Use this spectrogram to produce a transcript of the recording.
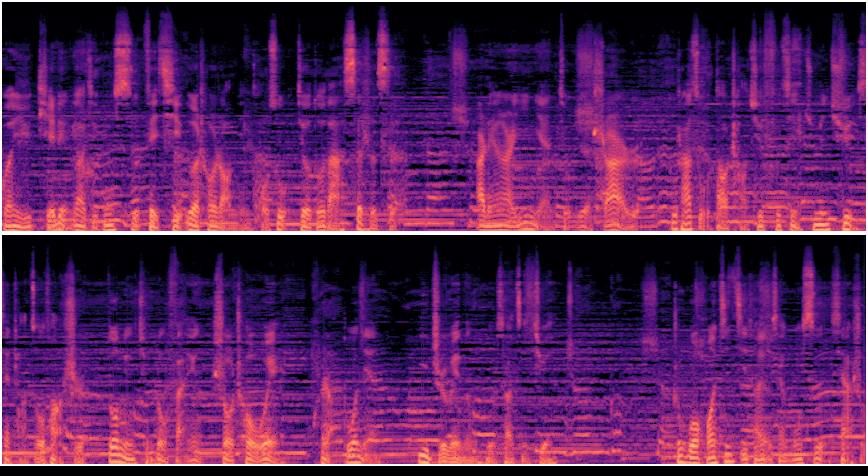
关于铁岭药剂公司废气恶臭扰民投诉就多达四十次。2021年9月12日，督察组到厂区附近居民区现场走访时，多名群众反映受臭味困扰多年，一直未能有效解决。中国黄金集团有限公司下属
